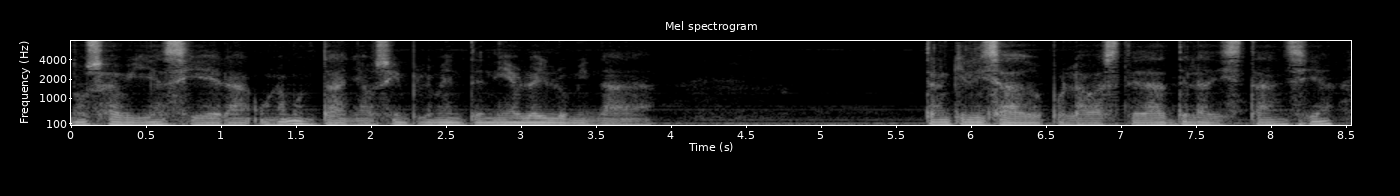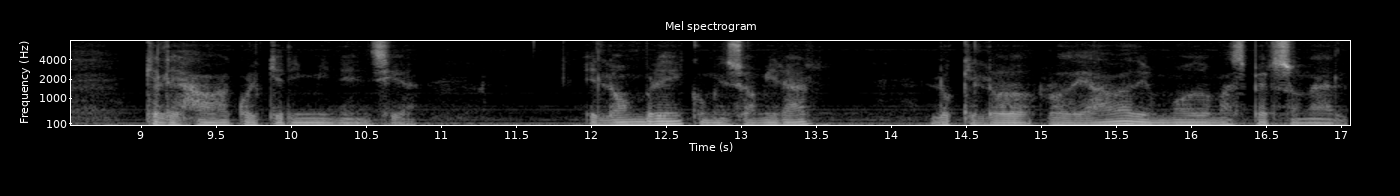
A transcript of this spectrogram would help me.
no sabía si era una montaña o simplemente niebla iluminada. Tranquilizado por la vastedad de la distancia que alejaba cualquier inminencia, el hombre comenzó a mirar lo que lo rodeaba de un modo más personal.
